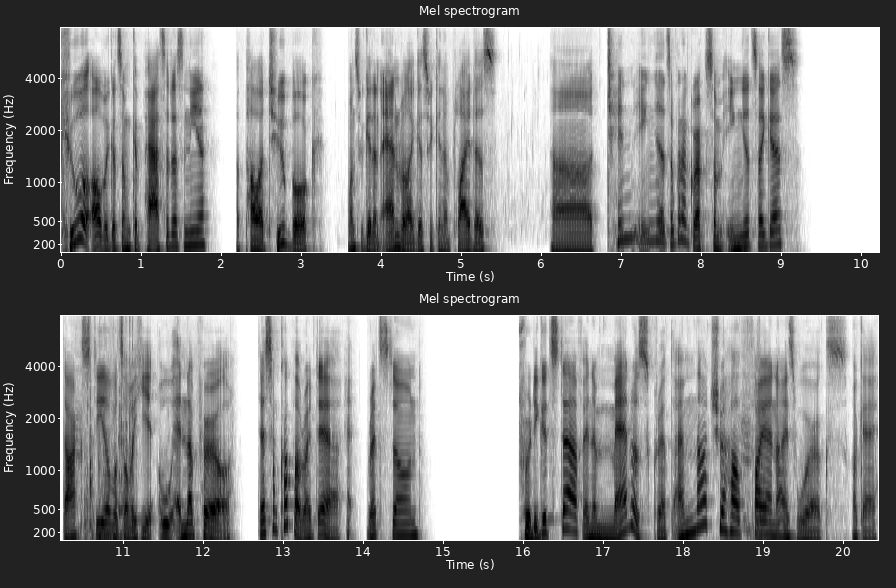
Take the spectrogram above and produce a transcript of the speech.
Cool. Oh, we got some capacitors in here. A power 2 book. Once we get an anvil, I guess we can apply this. Uh, tin ingots. I'm gonna grab some ingots, I guess. Dark steel. What's over here? Oh, ender pearl. There's some copper right there. Redstone. Pretty good stuff. And a manuscript. I'm not sure how fire and ice works. Okay.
